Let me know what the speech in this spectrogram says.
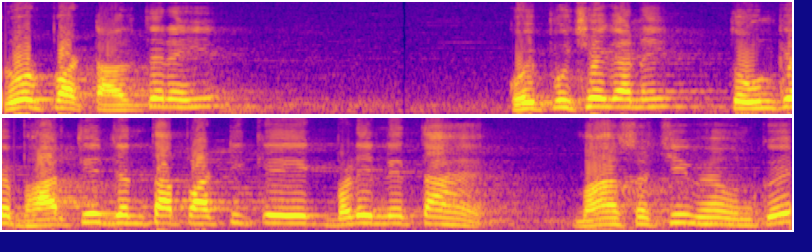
रोड पर टहलते रहिए। कोई पूछेगा नहीं। तो उनके भारतीय जनता पार्टी के एक बड़े नेता हैं, महासचिव हैं उनके,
